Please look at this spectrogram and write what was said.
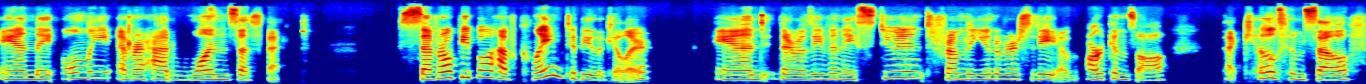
and they only ever had one suspect. Several people have claimed to be the killer, and there was even a student from the University of Arkansas that killed himself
